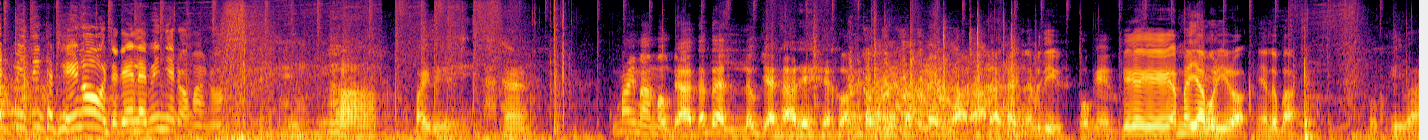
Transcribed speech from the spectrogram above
admin တည်တဲ့င်းတော့တကယ်လည်းမညက်တော့မှာနော်ဟာ ပိုက်တယ်ဟမ်မိုက်မမဟုတ်တာတက်တက်လောက်ကြံထားတယ်ဟိုတော့လည်းတော့လည်းဟိုပါလား အဲ့လည်းမသိဘူး โอเค ကဲကဲကဲအမတ်ရဖို့ရတော့ညလုပ်ပါ โอเคပါ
